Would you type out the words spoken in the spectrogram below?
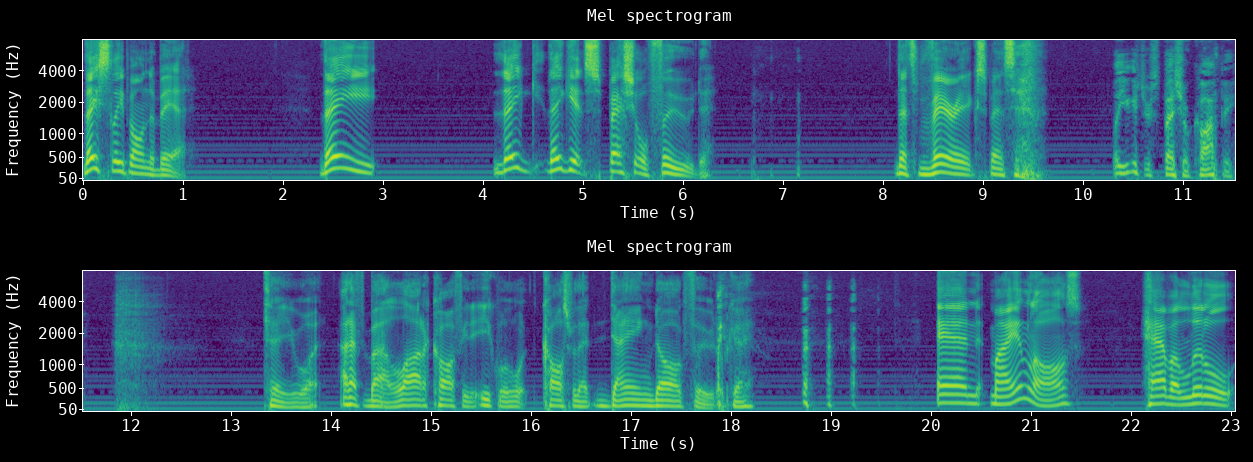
They sleep on the bed. They they they get special food that's very expensive. Well, you get your special coffee. Tell you what, I'd have to buy a lot of coffee to equal what costs for that dang dog food, okay? and my in-laws have a little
